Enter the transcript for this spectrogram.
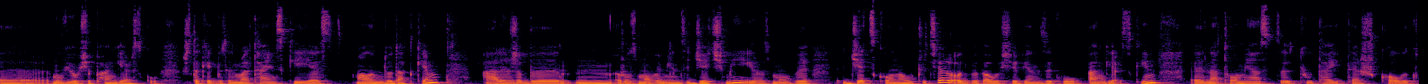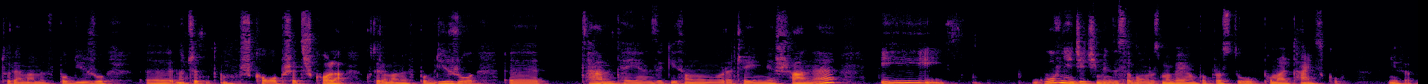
mówiło się po angielsku, że tak jakby ten maltański jest małym dodatkiem, ale żeby mm, rozmowy między dziećmi i rozmowy dziecko-nauczyciel odbywały się w języku angielskim. E, natomiast tutaj te szkoły, które mamy w pobliżu, e, znaczy szkoło przedszkola, które mamy w pobliżu, e, tam te języki są raczej mieszane i głównie dzieci między sobą rozmawiają po prostu po maltańsku. Nie wiem.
